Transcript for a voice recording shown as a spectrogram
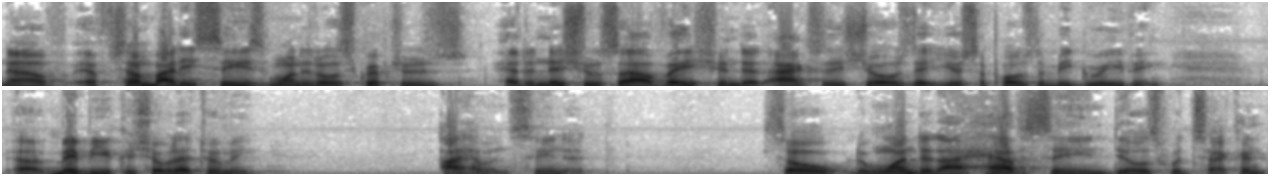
Now, if, if somebody sees one of those scriptures at initial salvation that actually shows that you're supposed to be grieving, uh, maybe you can show that to me? I haven't seen it. So the one that I have seen deals with 2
